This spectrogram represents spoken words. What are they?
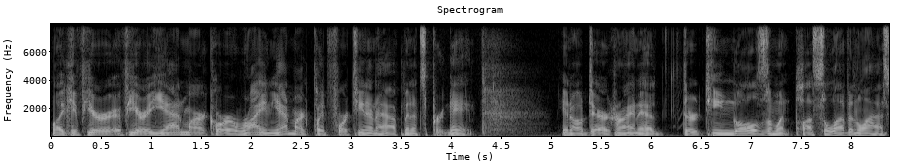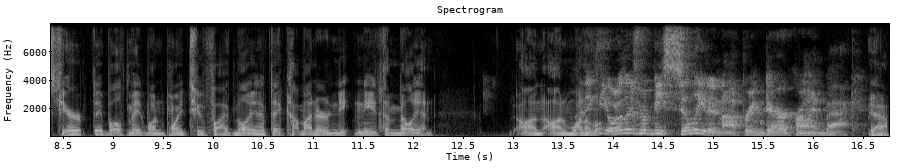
Like if you're if you're a Janmark or a Ryan, Janmark played 14 and a half minutes per game. You know, Derek Ryan had 13 goals and went plus 11 last year. They both made 1.25 million. If they come underneath a million on on one I of think the Oilers would be silly to not bring Derek Ryan back. yeah,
